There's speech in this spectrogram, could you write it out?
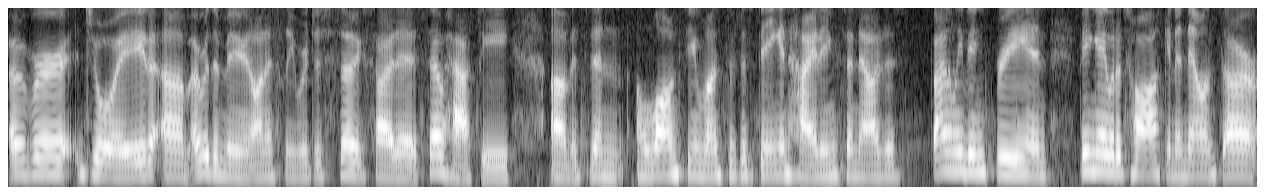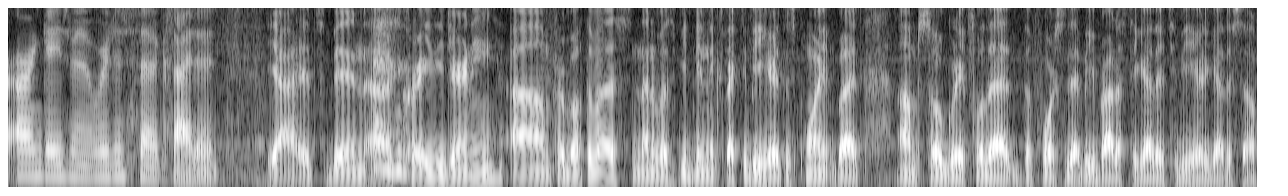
overjoyed, um, over the moon. Honestly, we're just so excited, so happy. Um, it's been a long few months of just being in hiding, so now just finally being free and being able to talk and announce our, our engagement. We're just so excited. Yeah, it's been a crazy journey um, for both of us. None of us we didn't expect to be here at this point, but I'm so grateful that the forces that be brought us together to be here together. So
